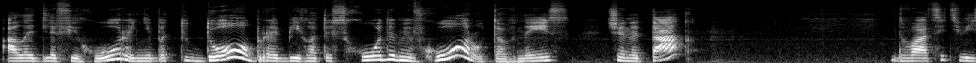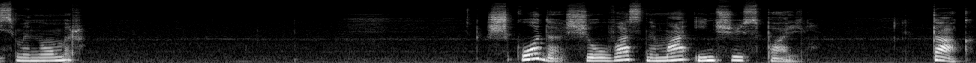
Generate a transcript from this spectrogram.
але для фігури нібито добре бігати сходами вгору та вниз. Чи не так? 28 номер. Шкода, що у вас нема іншої спальні. Так,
